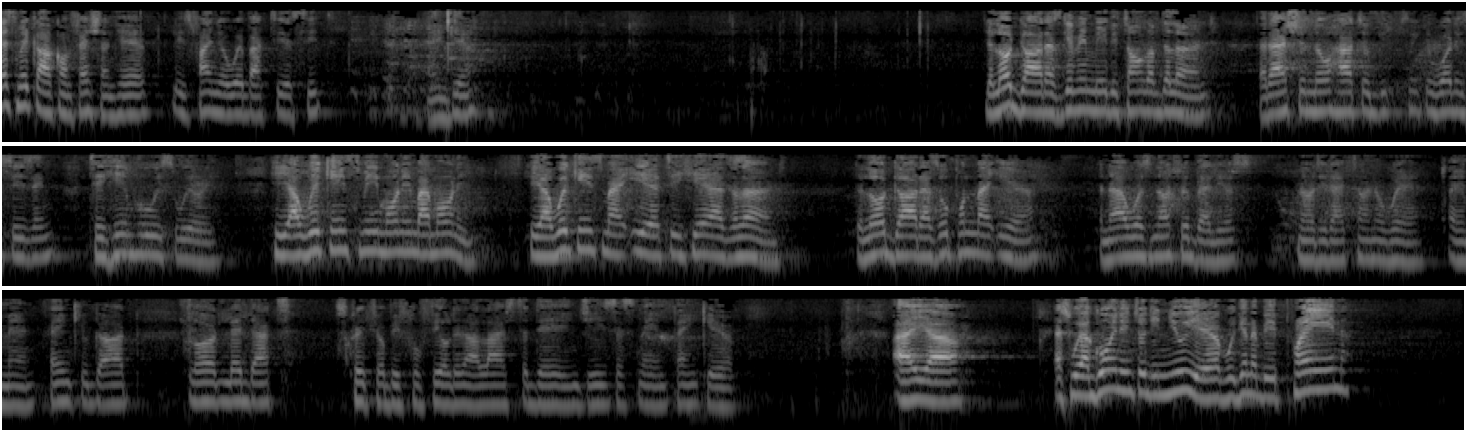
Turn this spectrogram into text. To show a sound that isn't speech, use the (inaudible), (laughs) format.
Let's make our confession here. Please find your way back to your seat. Thank you. The Lord God has given me the tongue of the learned, that I should know how to speak the word in season to him who is weary. He awakens me morning by morning. He awakens my ear to hear as I learned. The Lord God has opened my ear, and I was not rebellious, nor did I turn away. Amen. Thank you, God. Lord, let that scripture be fulfilled in our lives today. In Jesus' name, thank you. I, uh, as we are going into the new year, we're going to be praying.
